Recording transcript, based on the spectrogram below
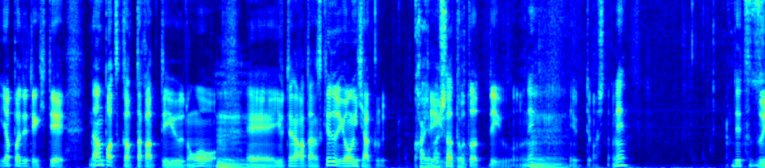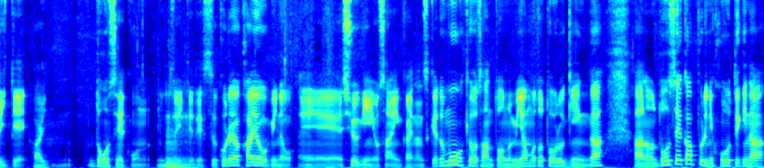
やっぱり出てきて何発買ったかっていうのを、うんえー言ってなかったんですけど400買いましたと。ことっていうことをね、うん言ってましたね。で続いてはい。同性婚についてです、これは火曜日の、えー衆議院予算委員会なんですけども、共産党の宮本徹議員があの同性カップルに法的な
